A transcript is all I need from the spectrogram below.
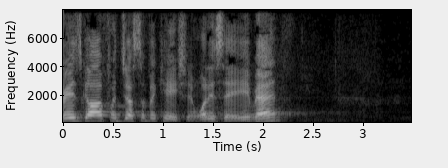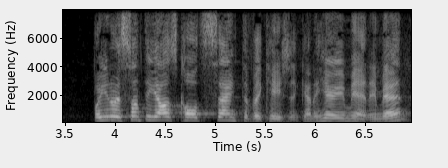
Praise God for justification. What do you say? Amen? But you know, there's something else called sanctification. Can I hear amen? Amen?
